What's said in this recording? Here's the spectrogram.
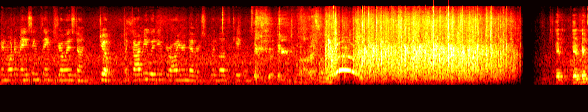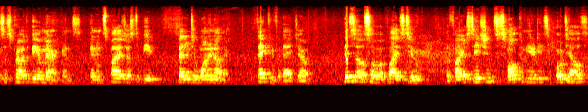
and what amazing things Joe has done. Joe, let God be with you through all your endeavors. With love, Caitlin. It, it makes us proud to be Americans and inspires us to be better to one another. Thank you for that, Joe. This also applies to the fire stations, small communities, hotels,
